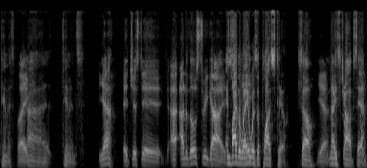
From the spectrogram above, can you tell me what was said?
Timmins. Like- uh, Timmins. Yeah, it just uh, out of those three guys. And by the way, it was a plus two. So Yeah. nice job, Sam.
